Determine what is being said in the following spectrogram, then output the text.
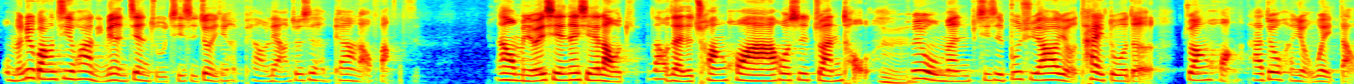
我们绿光计划里面的建筑其实就已经很漂亮，就是很漂亮的老房子。那我们有一些那些老老宅的窗花或是砖头，嗯，所以我们其实不需要有太多的装潢，它就很有味道。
